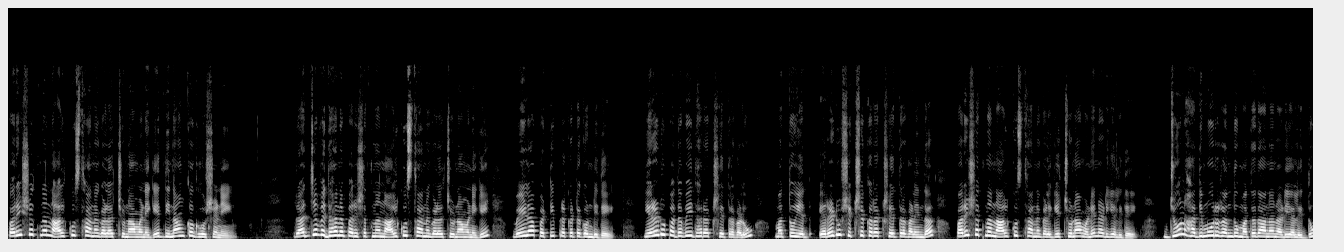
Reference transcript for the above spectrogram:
ಪರಿಷತ್ನ ನಾಲ್ಕು ಸ್ಥಾನಗಳ ಚುನಾವಣೆಗೆ ದಿನಾಂಕ ಘೋಷಣೆ. ರಾಜ್ಯ ವಿಧಾನ ಪರಿಷತ್ನ ನಾಲ್ಕು ಸ್ಥಾನಗಳ ಚುನಾವಣೆಗೆ ವೇಳಾಪಟ್ಟಿ ಪ್ರಕಟಗೊಂಡಿದೆ. ಎರಡು ಪದವೀಧರ ಕ್ಷೇತ್ರಗಳು ಮತ್ತು ಎರಡು ಶಿಕ್ಷಕರ ಕ್ಷೇತ್ರಗಳಿಂದ ಪರಿಷತ್ನ ನಾಲ್ಕು ಸ್ಥಾನಗಳಿಗೆ ಚುನಾವಣೆ ನಡೆಯಲಿದೆ. ಜೂನ್ ಹದಿಮೂರರಂದು ಮತದಾನ ನಡೆಯಲಿದ್ದು,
